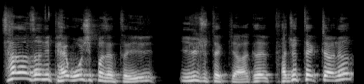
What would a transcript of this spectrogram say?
상한선이 150% 1, 주택자 다주택자는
